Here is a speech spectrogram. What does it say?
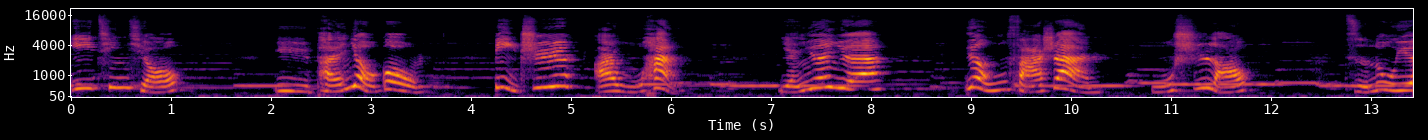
衣轻裘，与朋友共，避之而无憾。”颜渊曰：“愿无伐善，无施劳。”子路曰：“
